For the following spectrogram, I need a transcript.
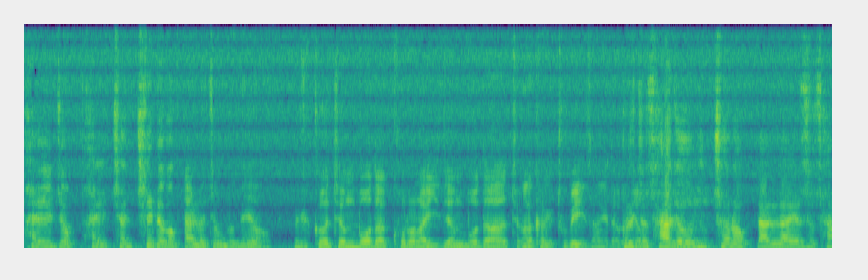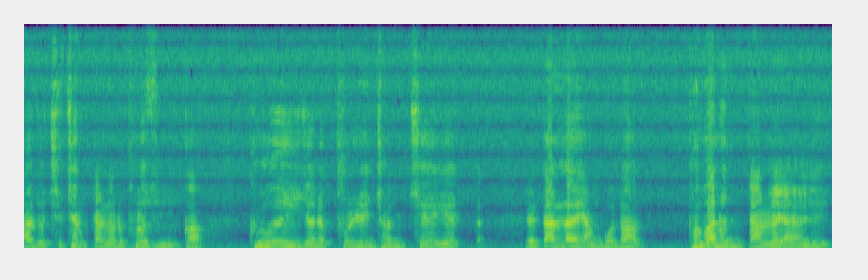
8조 8,700억 달러 정도 돼요. 그러니까 그 전보다 코로나 이전보다 정확하게 두 배 이상이다. 그렇죠. 그죠? 4조 음. 6천억 달러에서 4조 7천억 달러를 풀었으니까 그 이전에 풀린 전체의 따- 달러 양보다 더 많은 달러 예. 양이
